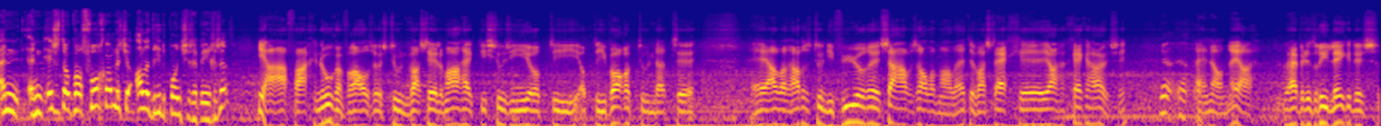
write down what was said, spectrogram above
En, en is het ook wel eens voorgekomen dat je alle drie de pontjes hebt ingezet? Ja, vaak genoeg. En vooral zoals toen was het helemaal hectisch toen ze hier op die, op die worp toen dat... Uh, ja, wat hadden ze toen? Die vuren uh, s'avonds allemaal. Hè. Toen was het echt uh, ja, een gekke huis. Hè. Ja, ja, ja. En dan, nou ja, we hebben er drie liggen, dus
